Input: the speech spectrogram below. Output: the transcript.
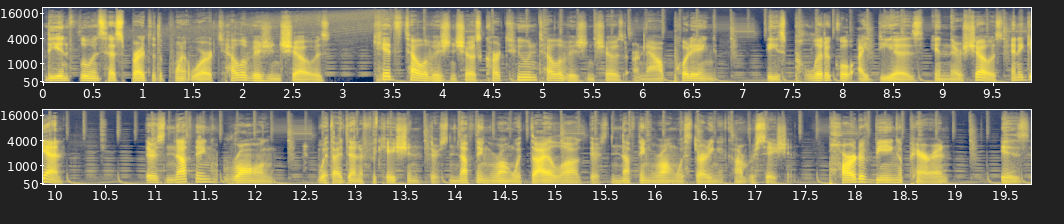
the influence has spread to the point where television shows, kids' television shows, cartoon television shows are now putting these political ideas in their shows. And again, there's nothing wrong with identification, there's nothing wrong with dialogue, there's nothing wrong with starting a conversation. Part of being a parent is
